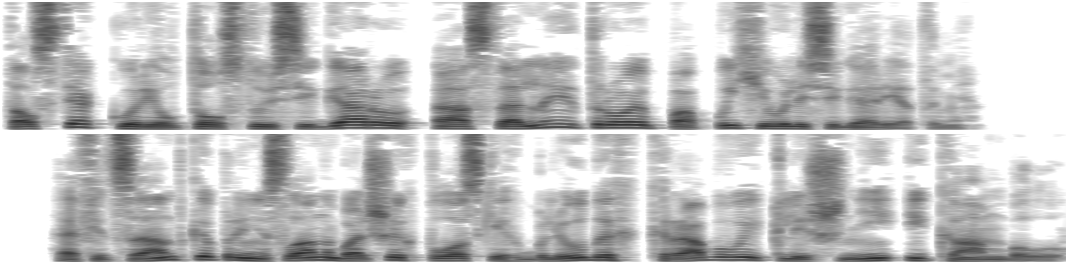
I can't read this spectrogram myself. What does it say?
Толстяк курил толстую сигару, а остальные трое попыхивали сигаретами. Официантка принесла на больших плоских блюдах крабовые клешни и камбалу.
